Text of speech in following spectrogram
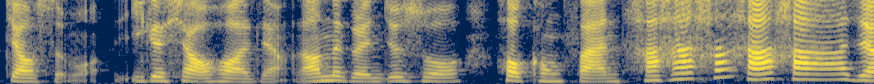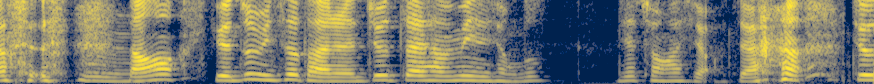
叫什么，一个笑话这样，然后那个人就说后空翻，哈哈哈哈哈这样子，然后原住民社团人就在他们面前想说。你在冲他小，这样 就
